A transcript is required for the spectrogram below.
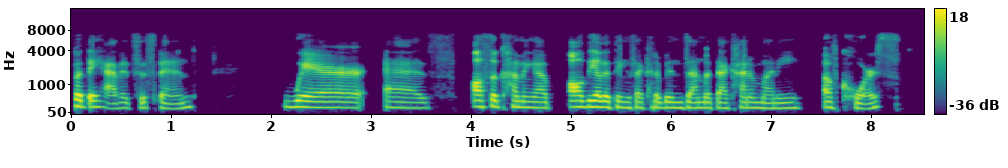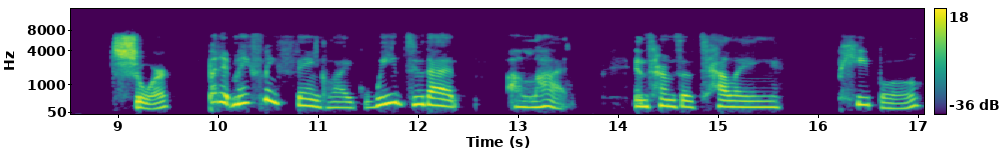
but they have it to spend. Whereas also coming up all the other things that could have been done with that kind of money of course, sure. But it makes me think like we do that a lot in terms of telling people,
